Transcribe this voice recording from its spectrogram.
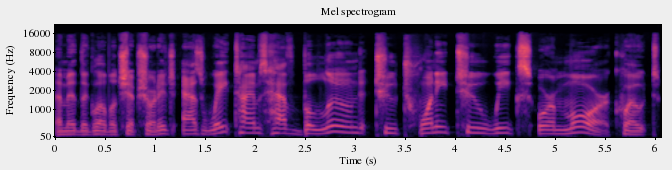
amid the global chip shortage as wait times have ballooned to 22 weeks or more. Quote,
